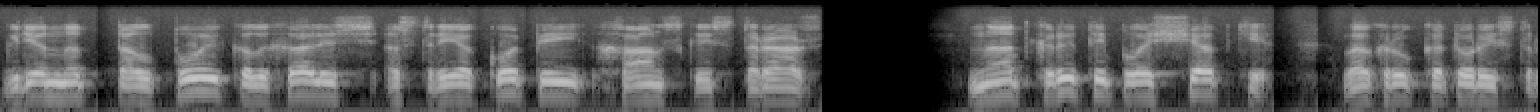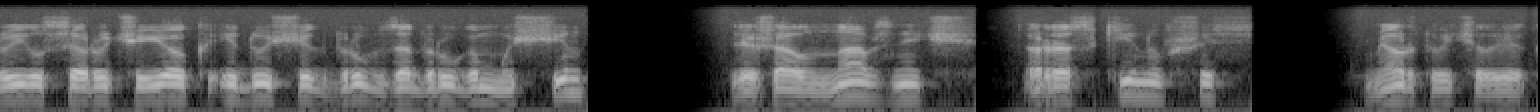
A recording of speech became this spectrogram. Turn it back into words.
где над толпой колыхались острия копий ханской стражи. На открытой площадке, вокруг которой струился ручеек идущих друг за другом мужчин, лежал навзничь, раскинувшись, мертвый человек.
